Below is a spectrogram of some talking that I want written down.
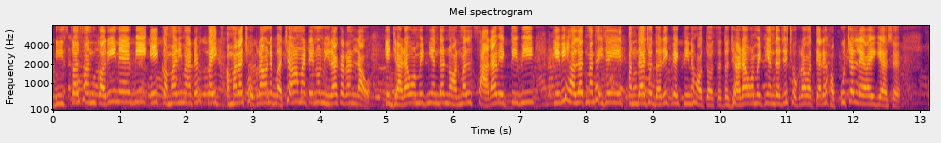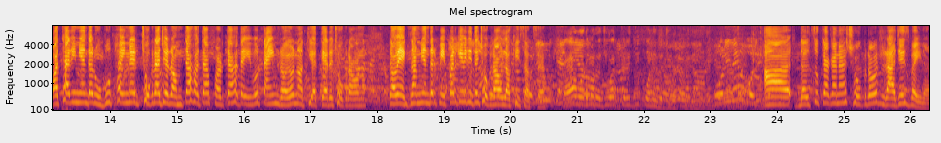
ડિસ્કશન કરીને બી એક અમારી માટે કંઈક અમારા છોકરાઓને બચાવવા માટેનું નિરાકરણ લાવો. કે ઝાડા વોમિટની અંદર નોર્મલ સારા વ્યક્તિ બી કેવી હાલતમાં થઈ જાય એ અંદાજો દરેક વ્યક્તિને હોતો હશે. તો ઝાડા વોમિટની અંદર જે છોકરાઓ અત્યારે હપ્પુચલ લેવાઈ ગયા છે, પથારીની અંદર ઊભું થઈને છોકરા જે રમતા હતા, ફરતા હતા, એવો ટાઈમ રહ્યો નથી અત્યારે છોકરાઓનો. તો હવે એક્ઝામની અંદર પેપર કેવી રીતે છોકરાઓ લખી શકશે? કયા વોર્ડમાં રજૂઆત કરી હતી? કોને રજૂઆત કરી આ દલસુખ કાકાના છોકરો રાજેશભાઈને.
